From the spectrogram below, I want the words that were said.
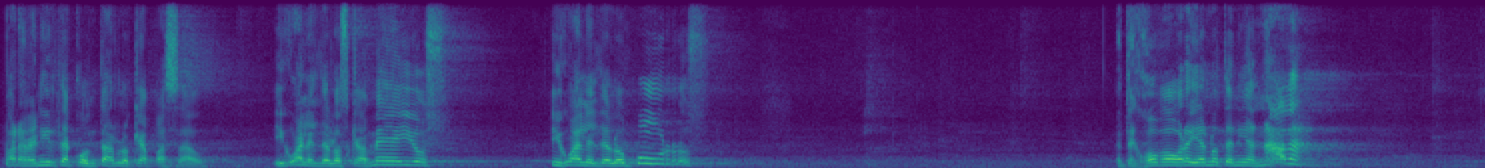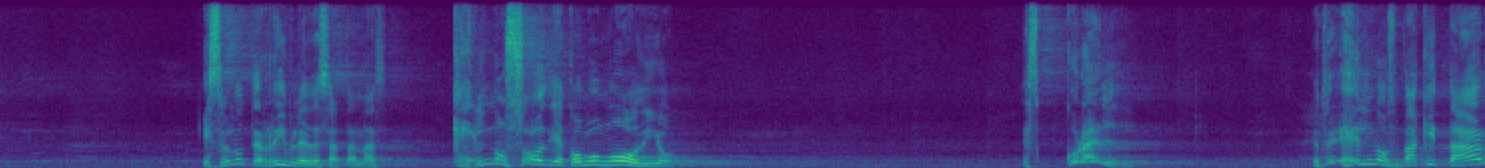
para venirte a contar lo que ha pasado. Igual el de los camellos, igual el de los burros, este Job ahora ya no tenía nada. Eso es lo terrible de Satanás, que él nos odia con un odio. Es cruel. Él nos va a quitar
